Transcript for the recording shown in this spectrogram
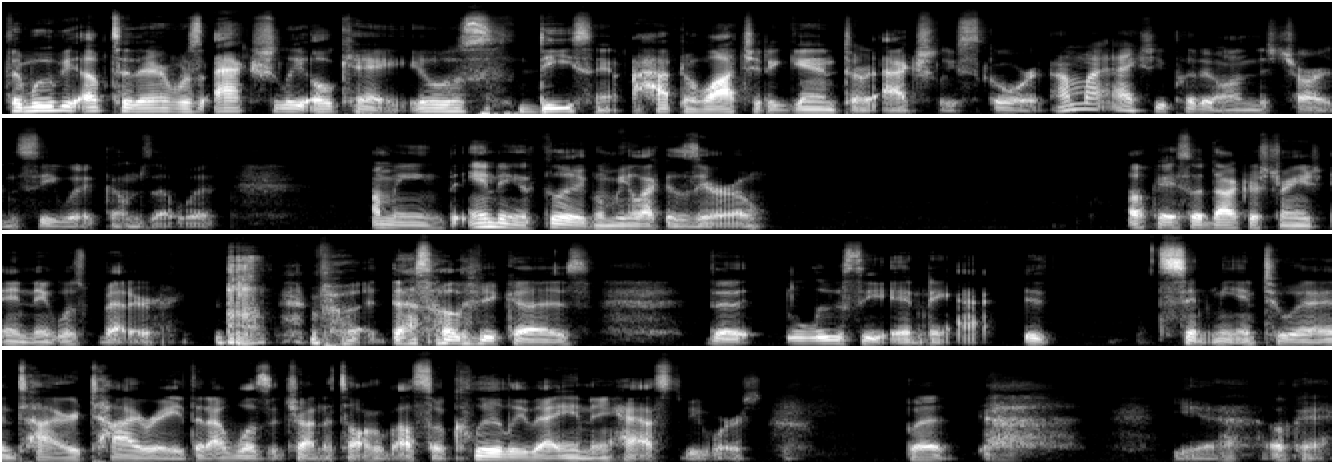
The movie up to there was actually okay. It was decent. I have to watch it again to actually score it. I might actually put it on this chart and see what it comes up with. I mean, the ending is clearly gonna be like a zero. Okay, so Doctor Strange ending was better, but that's only because the Lucy ending it sent me into an entire tirade that I wasn't trying to talk about. So clearly that ending has to be worse. But yeah, okay.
